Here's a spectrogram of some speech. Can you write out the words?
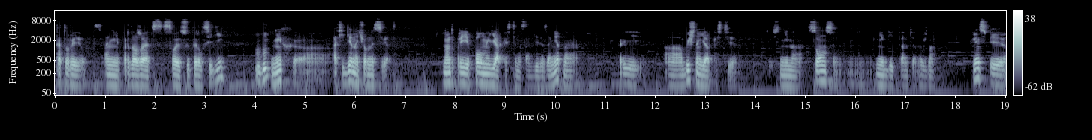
который они продолжают свой Super LCD, Мгм. у них э, офигенный черный цвет. Но это при полной яркости, на самом деле, заметно. При а, обычной яркости, то есть не на солнце, не где там тебе нужно. В принципе,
